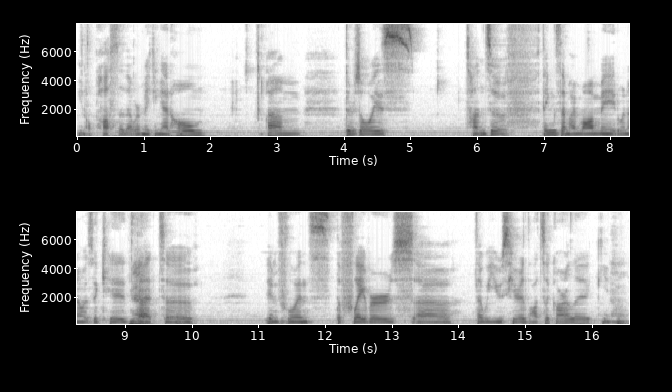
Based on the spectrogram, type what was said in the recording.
you know pasta that we're making at home. Um there's always tons of things that my mom made when I was a kid Yeah. that uh, influence the flavors uh, that we use here. Lots of garlic, you know,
